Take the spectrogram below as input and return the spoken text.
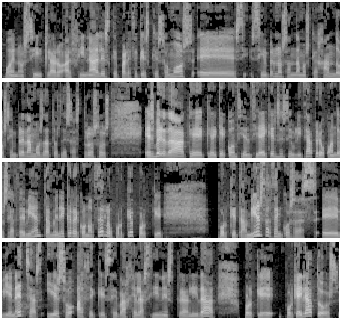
bueno, sí, claro. Al final es que parece que es que somos, eh, si- siempre nos andamos quejando, siempre damos datos desastrosos. Es verdad que, que que concienciar y que sensibilizar, pero cuando se hace bien también hay que reconocerlo. ¿Por qué? Porque porque también se hacen cosas eh, bien hechas y eso hace que se baje la siniestralidad, porque porque hay datos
